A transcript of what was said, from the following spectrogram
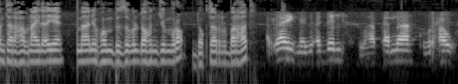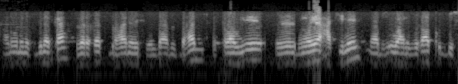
እንተረኸብና ኢለ እየ መን ኢኹም ብዝብል ዶ ክንጅምሮ ዶክተር በረኸት ራይ ነዚ ዕድል ዝሃብካና ክቡር ሓው ኣነ ውን ኣመስግነካ በረኸት ብርሃነ ወልደኣብ እበሃል ኤርትራዊ እየ ብሞያ ሓኪም እየ ኣብዚ እዋን እዚ ከኣ ቅዱስ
